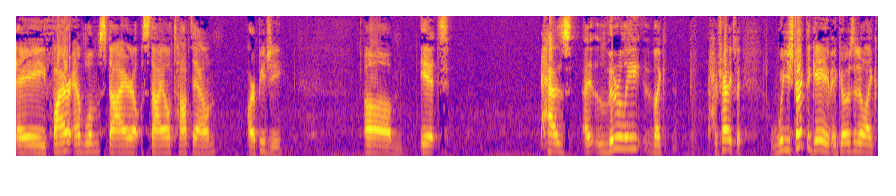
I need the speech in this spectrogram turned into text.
a Fire Emblem style style top down RPG. Um, it has uh, literally like I'm trying to explain. When you start the game, it goes into like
